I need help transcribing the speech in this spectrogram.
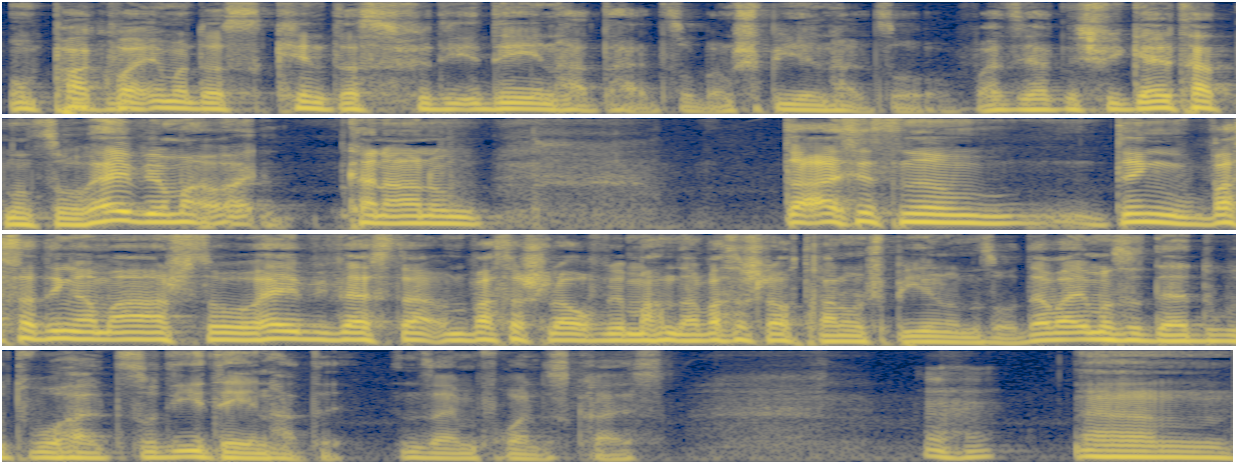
Und Pac war immer das Kind, das für die Ideen hatte, halt so beim Spielen halt so. Weil sie halt nicht viel Geld hatten und so, hey, wir machen, keine Ahnung, da ist jetzt ein Ding, Wasserding am Arsch, so, hey, wie wär's da? Und Wasserschlauch, wir machen da Wasserschlauch dran und spielen und so. Der war immer so der Dude, wo halt so die Ideen hatte in seinem Freundeskreis. Ähm,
